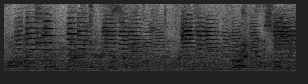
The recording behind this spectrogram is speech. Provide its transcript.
All right, man. It's all good.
